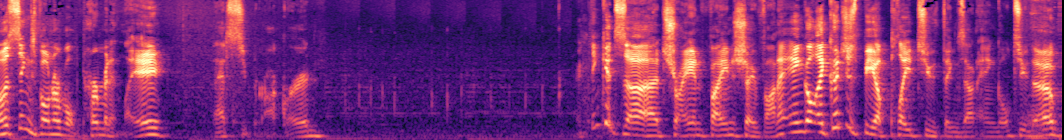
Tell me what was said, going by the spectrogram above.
Oh, this thing's vulnerable permanently. That's super awkward. I think it's uh try and find Shyvana angle. It could just be a play two things out angle too, though.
